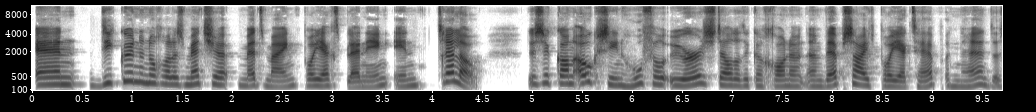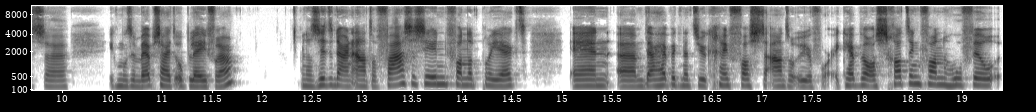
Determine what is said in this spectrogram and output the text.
En die kunnen nog wel eens matchen met mijn projectplanning in Trello. Dus ik kan ook zien hoeveel uur, stel dat ik een, gewoon een, een website project heb. Hè, dus uh, ik moet een website opleveren. dan zitten daar een aantal fases in van dat project. En um, daar heb ik natuurlijk geen vaste aantal uur voor. Ik heb wel een schatting van hoeveel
